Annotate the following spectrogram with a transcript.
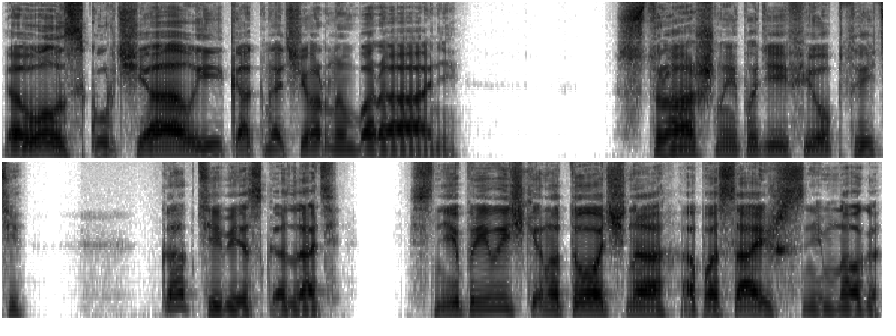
а волосы курчавые, как на черном баране. Страшные поди эфиопты эти. Как тебе сказать? С непривычки, но точно опасаешься немного.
